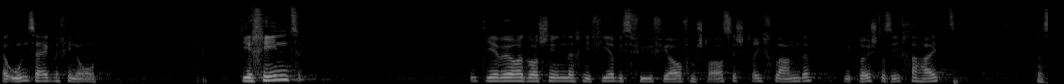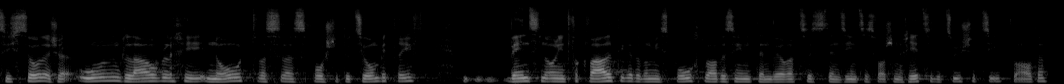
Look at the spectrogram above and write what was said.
Eine unsägliche Not. Die Kinder, die würden wahrscheinlich in vier bis fünf Jahren auf dem Straßenstrich landen, mit größter Sicherheit. Das ist so, das ist eine unglaubliche Not, was, was Prostitution betrifft. Wenn sie noch nicht vergewaltigt oder missbraucht worden sind, dann, es, dann sind sie es wahrscheinlich jetzt in der Zwischenzeit geworden.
